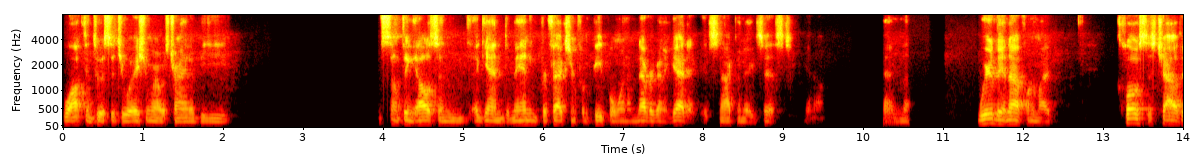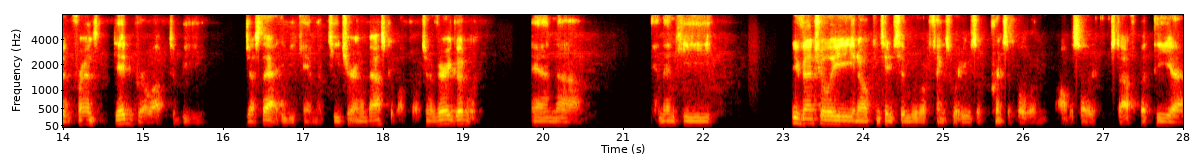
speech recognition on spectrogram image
walked into a situation where I was trying to be something else and again demanding perfection from people when I'm never going to get it. It's not going to exist, you know. And uh, weirdly enough, one of my closest childhood friends did grow up to be just that. He became a teacher and a basketball coach, and a very good one. And uh, and then he eventually, you know, continued to move up things where he was a principal and all this other stuff. But the uh,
